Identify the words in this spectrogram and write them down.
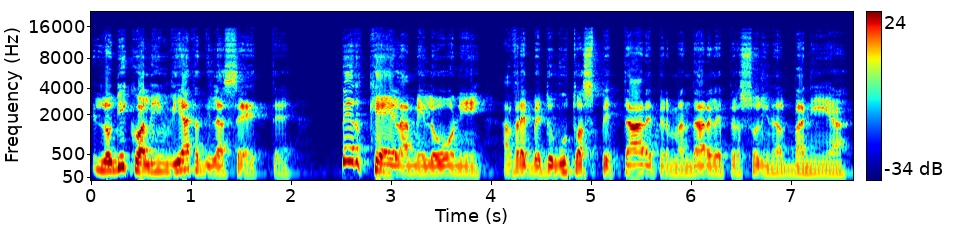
lo dico all'inviata di La Sette, perché la Meloni avrebbe dovuto aspettare per mandare le persone in Albania?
